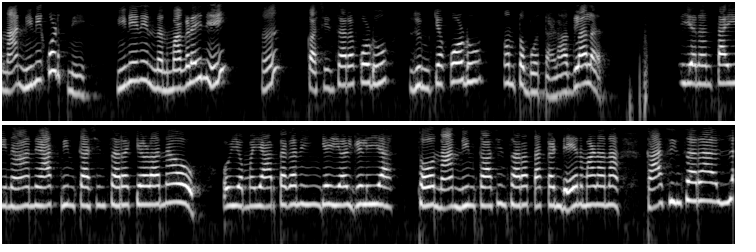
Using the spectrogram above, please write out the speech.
ನಾನು ನಿನಗೆ ಕೊಡ್ತೀನಿ. ನೀನೇನೇನು ನನ್ನ ಮಗಳೇನಿ? ಹಾಂ? ಕಾಸಿನ ಸಾರ ಕೊಡು, ಜುಮ್ಕೆ ಕೊಡು, ಅಂತ ಬೋತಾಳ ಆಗ್ಲಲ್ಲ ಅಯ್ಯ ನನ್ನ ತಾಯಿ, ನಾನು ಯಾಕೆ ನಿನ್ನ ಕಾಸಿನ ಸಾರ ಕೇಳೋಣ ಅಯ್ಯಮ್ಮ, ಯಾರು ತಗ ಹಿಂಗೆ ಹೇಳ್ಗಳಿಯ? ಥೋ, ನಾನು ನಿನ್ನ ಕಾಸಿನ ಸಾರ ತಕೊಂಡು ಏನು ಮಾಡೋಣ? ಕಾಸಿನ ಸಾರ ಅಲ್ಲ,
